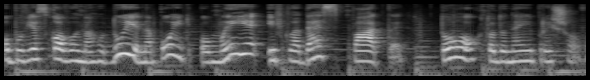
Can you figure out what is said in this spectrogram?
обов'язково нагодує, напоїть, помиє і вкладе спати того, хто до неї прийшов.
